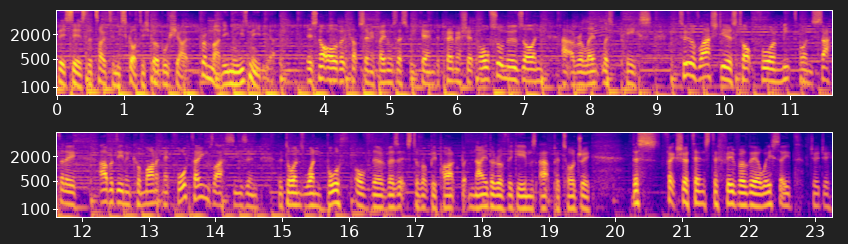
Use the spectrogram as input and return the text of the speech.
this is the Totally Scottish Football Show from Muddy Knees Media. It's not all about Cup semi finals this weekend. The Premiership also moves on at a relentless pace. Two of last year's top four meet on Saturday. Aberdeen and Kilmarnock met four times last season. The Dons won both of their visits to Rugby Park, but neither of the games at Pittodrie. This fixture tends to favour the away side, JJ.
